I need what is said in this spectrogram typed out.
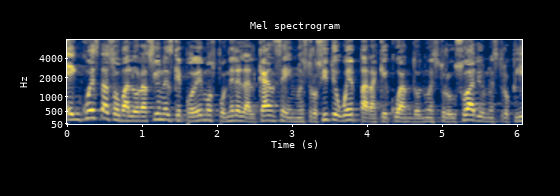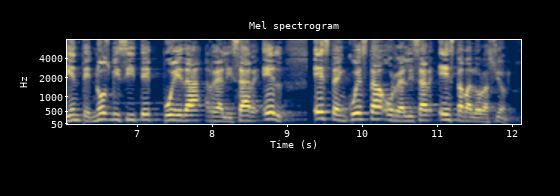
Encuestas o valoraciones que podemos poner al alcance en nuestro sitio web para que cuando nuestro usuario, nuestro cliente nos visite pueda realizar él esta encuesta o realizar esta valoración.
